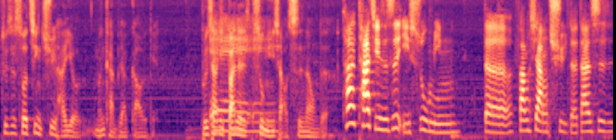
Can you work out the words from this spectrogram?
就是说进去还有门槛比较高一点，不是像一般的庶民小吃那种的。它它其实是以庶民的方向去的，但是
